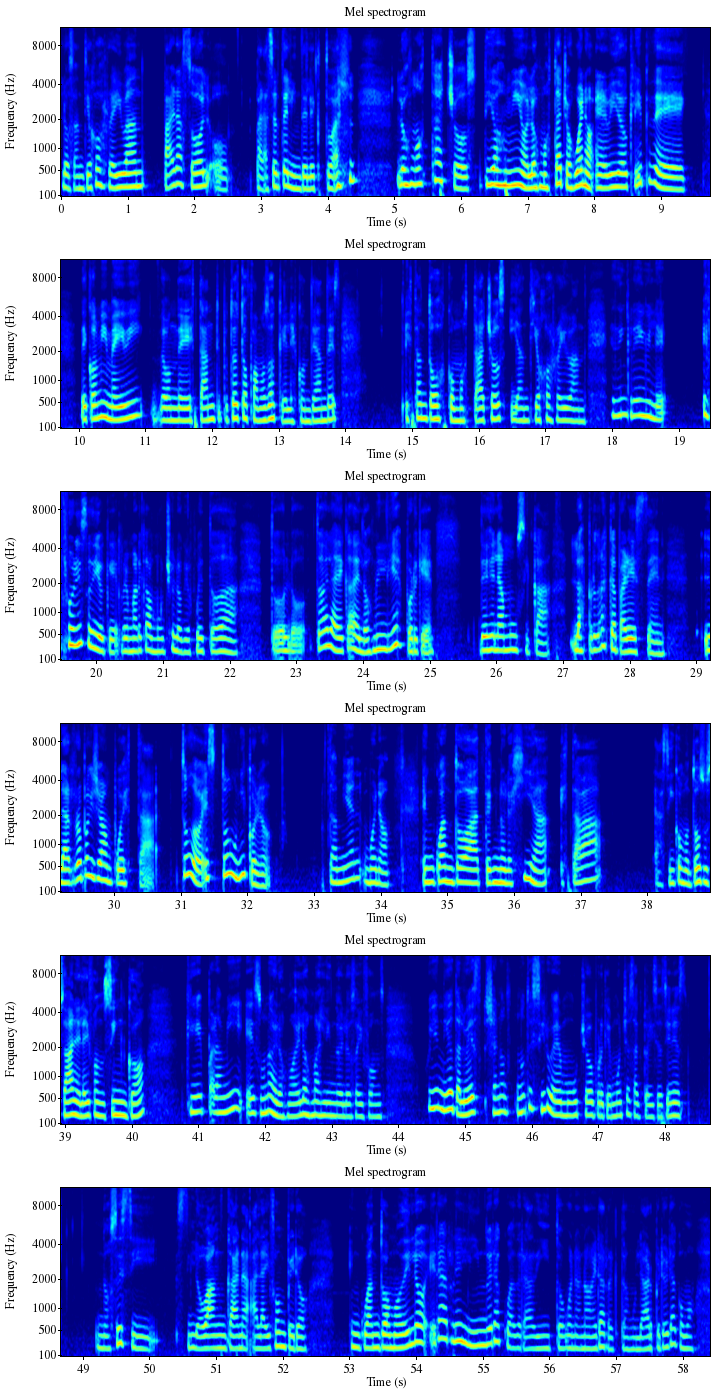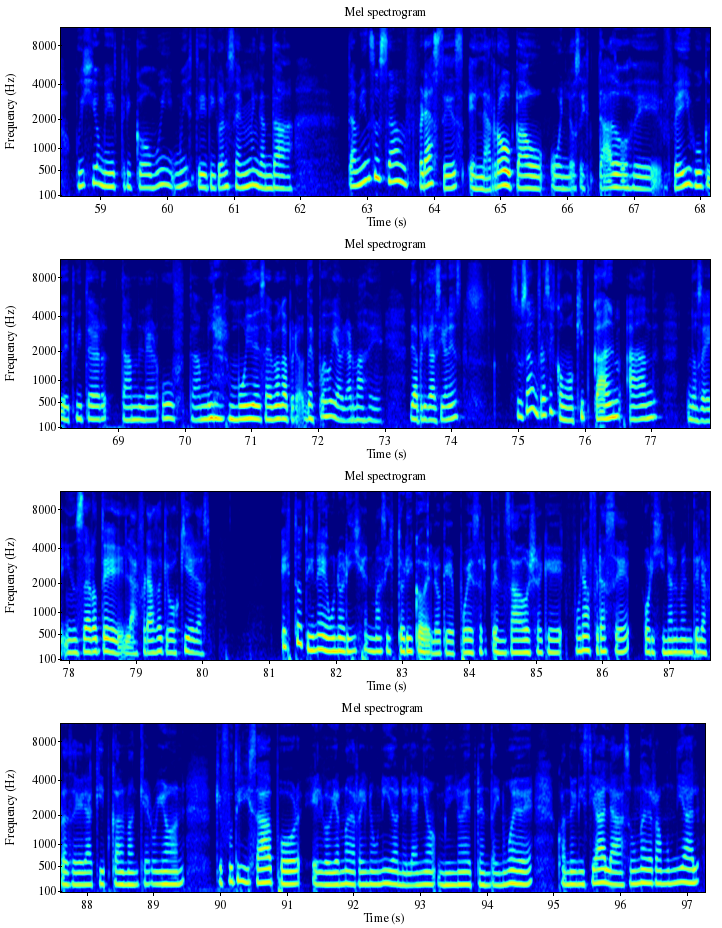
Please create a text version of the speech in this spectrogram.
los anteojos Ray-Ban para sol o para hacerte el intelectual. Los mostachos, Dios mío, los mostachos. Bueno, en el videoclip de, de Call Me Maybe, donde están tipo todos estos famosos que les conté antes, están todos con mostachos y anteojos Ray-Ban. Es increíble. Es por eso digo que remarca mucho lo que fue toda, todo lo, toda la década del 2010, porque desde la música, las personas que aparecen, la ropa que llevan puesta, todo, es todo un icono. También, bueno, en cuanto a tecnología, estaba así como todos usaban el iPhone 5, que para mí es uno de los modelos más lindos de los iPhones. Hoy en día tal vez ya no, no te sirve mucho porque muchas actualizaciones, no sé si, si lo bancan al iPhone, pero en cuanto a modelo era re lindo, era cuadradito, bueno, no, era rectangular, pero era como muy geométrico, muy, muy estético, no sé, a mí me encantaba. También se usaban frases en la ropa o, o en los estados de Facebook, de Twitter, Tumblr, uff, Tumblr muy de esa época, pero después voy a hablar más de, de aplicaciones, se usaban frases como keep calm and, no sé, inserte la frase que vos quieras. Esto tiene un origen más histórico de lo que puede ser pensado, ya que fue una frase, originalmente la frase era Keep Calm and Carry On, que fue utilizada por el gobierno de Reino Unido en el año 1939, cuando iniciaba la Segunda Guerra Mundial,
